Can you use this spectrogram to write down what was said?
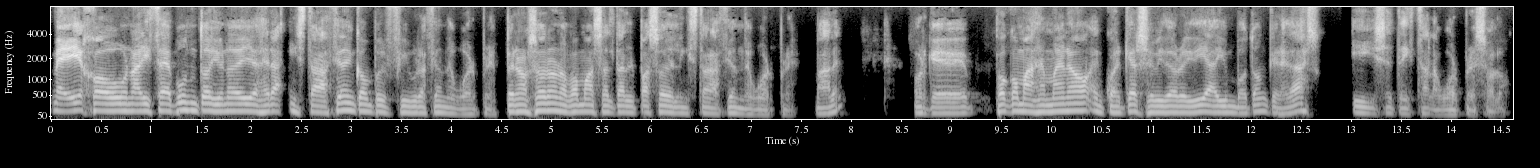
me dijo una lista de puntos y uno de ellos era instalación y configuración de WordPress. Pero nosotros nos vamos a saltar el paso de la instalación de WordPress, ¿vale? Porque poco más o menos en cualquier servidor hoy día hay un botón que le das y se te instala WordPress solo.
